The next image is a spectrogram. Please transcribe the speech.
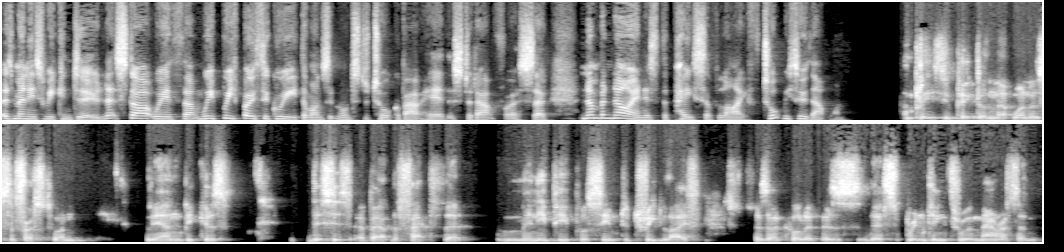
as many as we can do. Let's start with um, we, we've both agreed the ones that we wanted to talk about here that stood out for us. So, number nine is the pace of life. Talk me through that one. I'm pleased you picked on that one as the first one, Leanne, because this is about the fact that many people seem to treat life, as I call it, as they're sprinting through a marathon.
